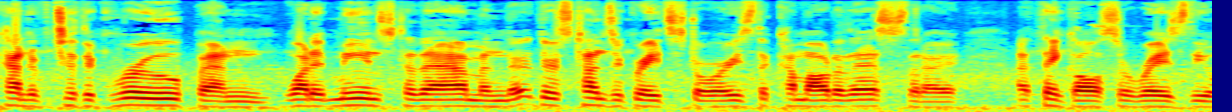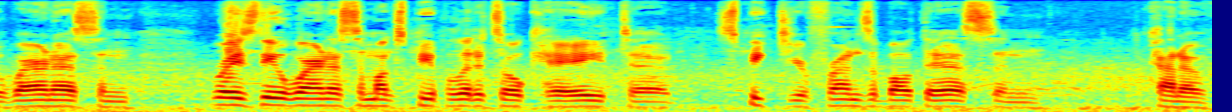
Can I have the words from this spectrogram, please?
kind of to the group and what it means to them. And there, there's tons of great stories that come out of this that I, I think also raise the awareness and raise the awareness amongst people that it's okay to speak to your friends about this and kind of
